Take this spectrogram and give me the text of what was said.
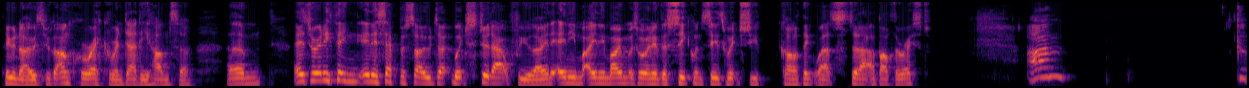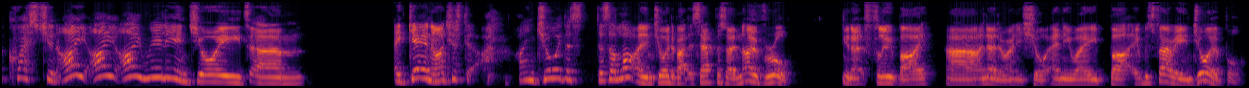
who knows? We've got Uncle Wrecker and Daddy Hunter. Um, is there anything in this episode which stood out for you, though? Any, any any moments or any of the sequences which you kind of think well, stood out above the rest? Um, good question. I I, I really enjoyed. Um, again, I just I enjoyed this. There's a lot I enjoyed about this episode, and overall, you know, it flew by. Uh, I know they're only short anyway, but it was very enjoyable.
